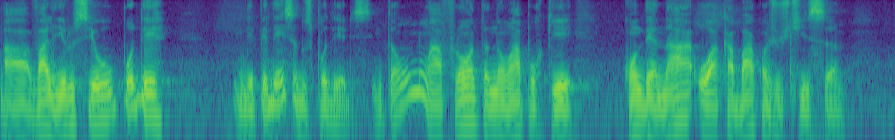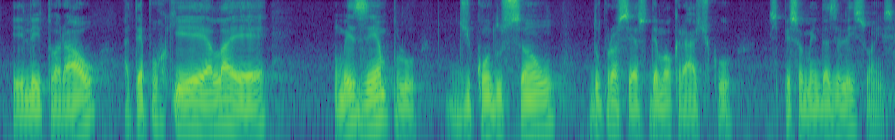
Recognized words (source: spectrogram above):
a valer o seu poder, independência dos poderes. Então, não há afronta, não há por que condenar ou acabar com a justiça eleitoral, até porque ela é um exemplo de condução do processo democrático, especialmente das eleições.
